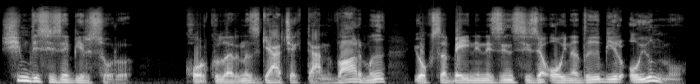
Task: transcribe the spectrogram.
Şimdi size bir soru. Korkularınız gerçekten var mı yoksa beyninizin size oynadığı bir oyun mu?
